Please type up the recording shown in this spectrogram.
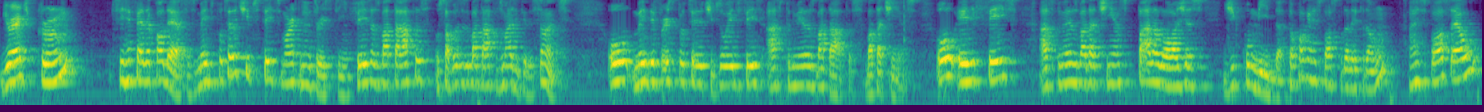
George Crumb se refere a qual dessas? Made potato chips taste more interesting. Fez as batatas, os sabores das batatas mais interessantes. Ou made the first potato chips. Ou ele fez as primeiras batatas, batatinhas. Ou ele fez as primeiras batatinhas para lojas de comida. Então, qual é a resposta para a letra 1? A resposta é, o,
